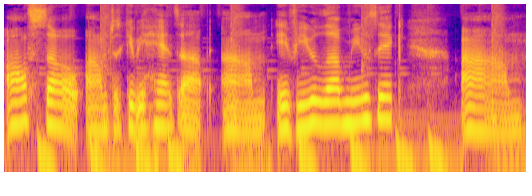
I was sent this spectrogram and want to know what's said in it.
also, um, just give you a heads up. Um, if you love music, um,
